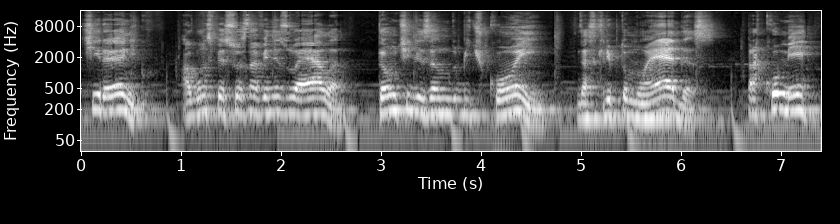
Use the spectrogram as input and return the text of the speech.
tirânico. Algumas pessoas na Venezuela estão utilizando do Bitcoin, das criptomoedas, para comer.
